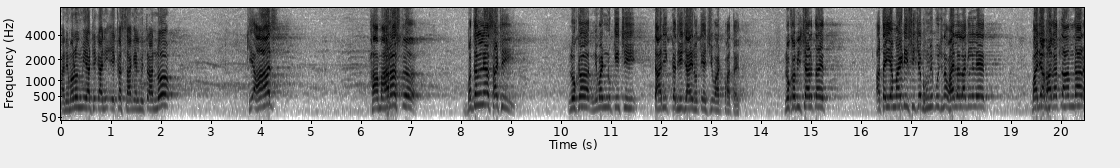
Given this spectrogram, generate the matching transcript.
आणि म्हणून मी या ठिकाणी एकच सांगेल मित्रांनो की आज हा महाराष्ट्र बदलण्यासाठी लोक निवडणुकीची तारीख कधी जाहीर होते याची वाट पाहत आहेत लोक विचारत आहेत आता एम आय डी सीचे भूमिपूजन व्हायला लागलेले आहेत. माझ्या भागातला आमदार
